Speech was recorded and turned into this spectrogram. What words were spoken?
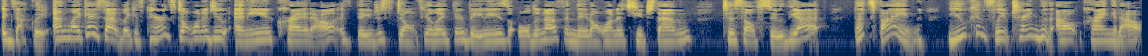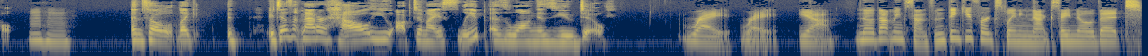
exactly. And like I said, like if parents don't want to do any cry it out, if they just don't feel like their baby's old enough and they don't want to teach them to self soothe yet, that's fine. You can sleep train without crying it out. Mm-hmm. And so, like, it, it doesn't matter how you optimize sleep as long as you do. Right, right. Yeah. No, that makes sense. And thank you for explaining that because I know that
